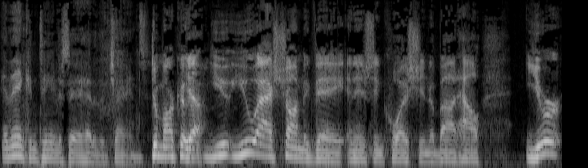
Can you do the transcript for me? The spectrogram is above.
and then continue to stay ahead of the chains. Demarco, Yeah. you you asked Sean McVay an interesting question about how you're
